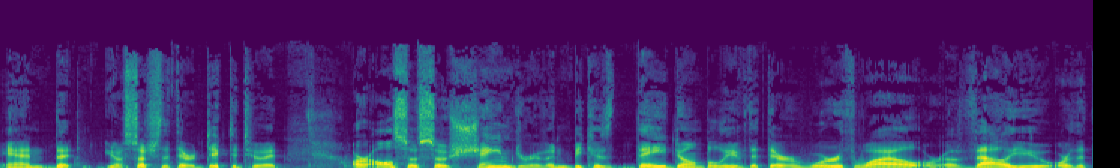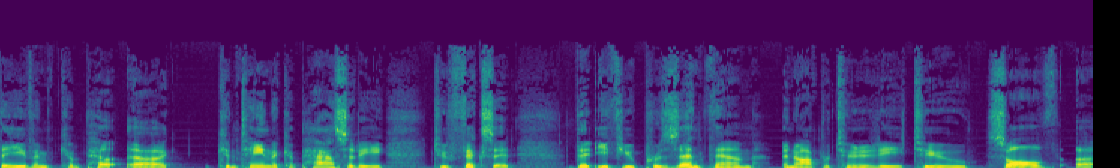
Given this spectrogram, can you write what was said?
and that you know such that they're addicted to it are also so shame driven because they don't believe that they're worthwhile or of value or that they even uh, contain the capacity to fix it that if you present them an opportunity to solve uh,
